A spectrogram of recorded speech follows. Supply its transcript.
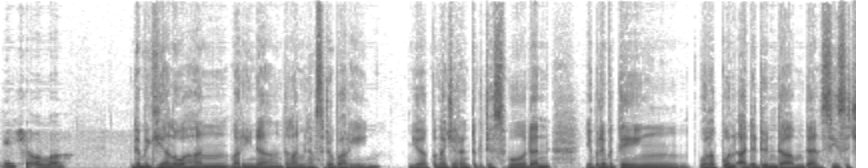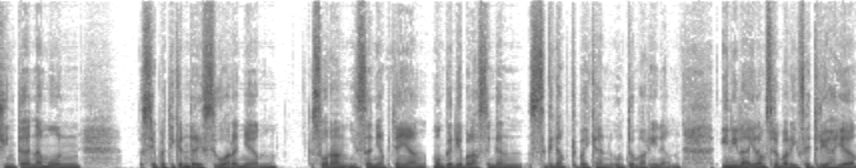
InsyaAllah Demikian luahan Marina dalam Ilham Sedabari. Ya, pengajaran untuk kita semua dan yang paling penting walaupun ada dendam dan sisa cinta namun saya perhatikan dari suaranya seorang insan yang penyayang moga dia balas dengan segenap kebaikan untuk Marina. Inilah Ilham Sedabari Fedri Yahya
